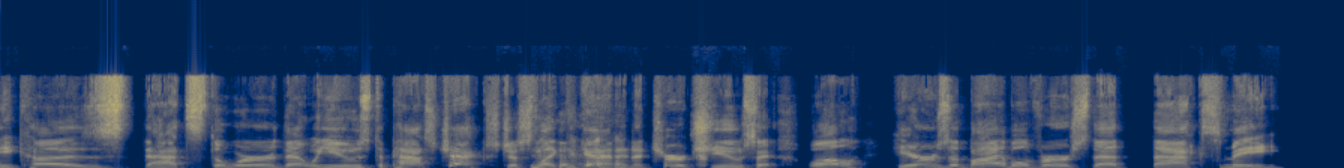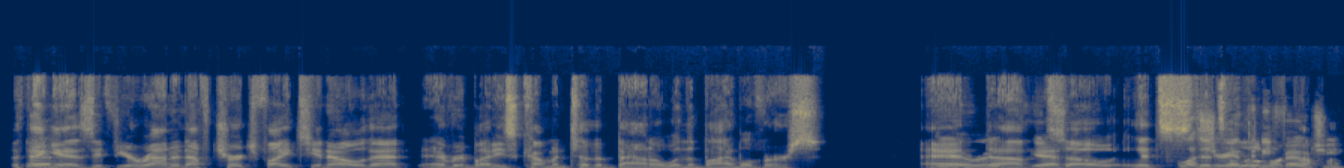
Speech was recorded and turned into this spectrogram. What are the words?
because that's the word that we use to pass checks. Just like again in a church, you say, Well, here's a Bible verse that backs me. The thing yeah. is, if you're around enough church fights, you know that everybody's coming to the battle with a Bible verse. And yeah, right. um, yeah. so it's unless it's you're Anthony Fauci,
